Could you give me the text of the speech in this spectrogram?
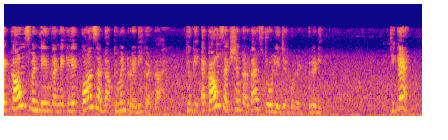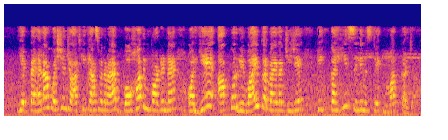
अकाउंट्स मेंटेन करने के लिए कौन सा डॉक्यूमेंट रेडी करता है। क्योंकि अकाउंट सेक्शन करता है स्टोर लेजर को रेडी ठीक है? ये पहला क्वेश्चन जो आज की क्लास में करवाया, बहुत इंपॉर्टेंट है और ये आपको रिवाइव करवाएगा चीज़ें कि कहीं सिली मिस्टेक मत कर जाओ।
